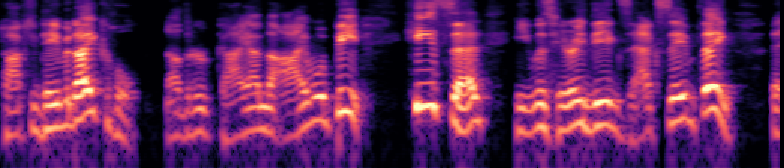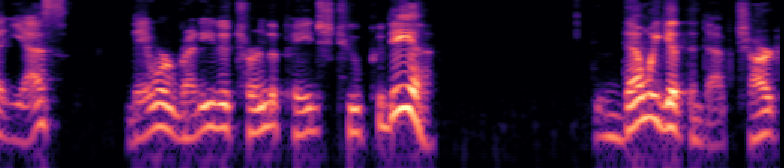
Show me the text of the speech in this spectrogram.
talked to David Eickholt, another guy on the Iowa beat. He said he was hearing the exact same thing that yes, they were ready to turn the page to Padilla. Then we get the depth chart.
